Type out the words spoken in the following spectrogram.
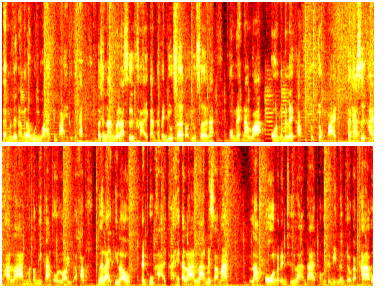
แต่มันก็จะทำให้เราวุ่นวายขึ้นไปถูกไหมครับ เพราะฉะนั้นเวลาซื้อขายกันถ้าเป็นยูเซอร์ต่อยูเซอร์นะ ผมแนะนำว่าโอนกันไปเลยครับจบๆไป แต่ถ้าซื้อขายผ่านร้านมันต้องมีการโอนลอยอยู่แล้วครับ เมื่อไหร่ที่เราเป็นผู้ขายขายให้กับร้านร้านไม่สามารถ รับโอนมาเป็นชื่อร้านได้เพราะมันจะมีเรื่องเกี่ยวกับค่าโอ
